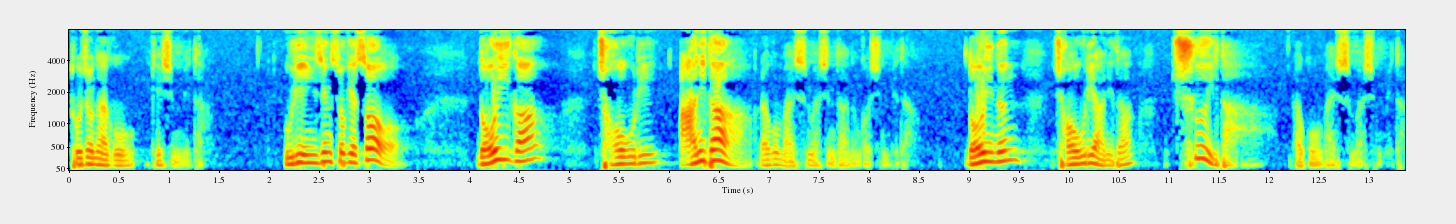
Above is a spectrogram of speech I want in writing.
도전하고 계십니다. 우리 인생 속에서 너희가 저울이 아니다 라고 말씀하신다는 것입니다. 너희는 저울이 아니다 추이다 라고 말씀하십니다.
